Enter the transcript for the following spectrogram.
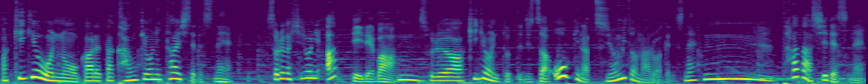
まあ、企業の置かれた環境に対してですねそれが非常に合っていれば、うん。それは企業にとって実は大きな強みとなるわけですね。うん。ただしですね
